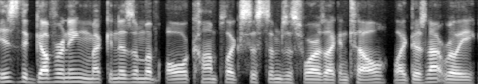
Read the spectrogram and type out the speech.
is the governing mechanism of all complex systems, as far as I can tell. Like, there's not really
